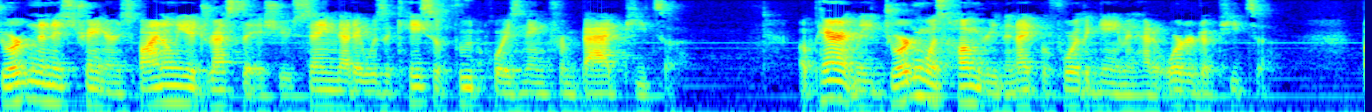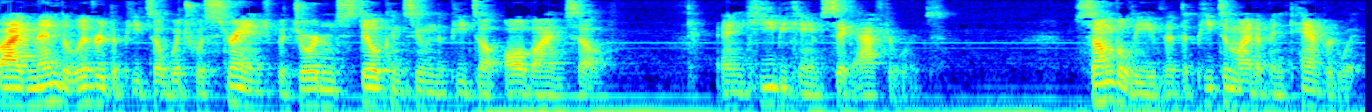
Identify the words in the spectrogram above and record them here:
Jordan and his trainers finally addressed the issue, saying that it was a case of food poisoning from bad pizza. Apparently, Jordan was hungry the night before the game and had ordered a pizza. Five men delivered the pizza, which was strange, but Jordan still consumed the pizza all by himself, and he became sick afterwards. Some believe that the pizza might have been tampered with.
